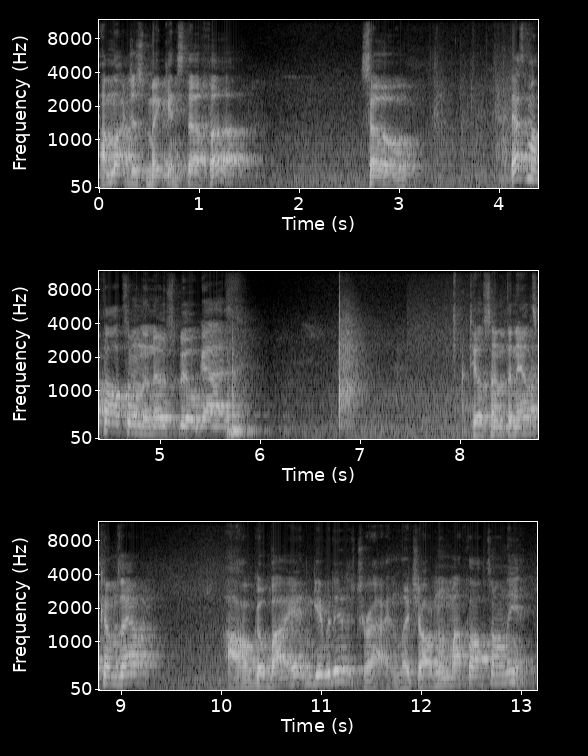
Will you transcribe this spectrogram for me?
I'm not just making stuff up. So that's my thoughts on the no spill, guys. Until something else comes out, I'll go buy it and give it a try and let y'all know my thoughts on it.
